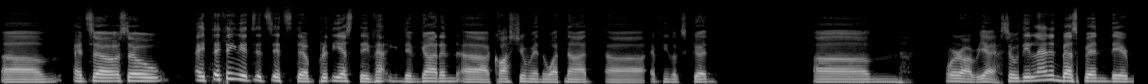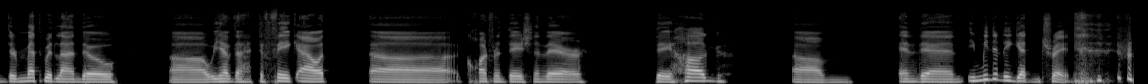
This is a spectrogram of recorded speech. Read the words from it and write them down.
Um, and so so I, th- I think it's it's it's the prettiest they've ha- they've gotten uh costume and whatnot. Uh, everything looks good. Um, where are we? Yeah, so they land in Bespin. They're they're met with Lando. Uh, we have the the fake out uh confrontation there. They hug, um, and then immediately get betrayed.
